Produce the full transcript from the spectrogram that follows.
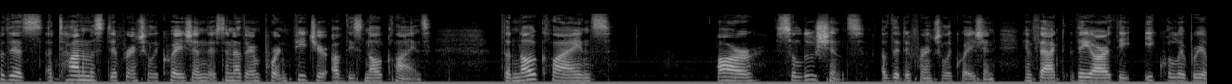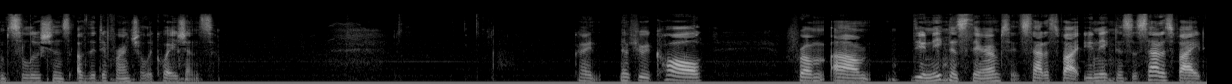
For this autonomous differential equation, there's another important feature of these nullines. The nullines are solutions of the differential equation. In fact, they are the equilibrium solutions of the differential equations. Okay, now if you recall from um, the uniqueness theorems, it's satisfied, uniqueness is satisfied,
